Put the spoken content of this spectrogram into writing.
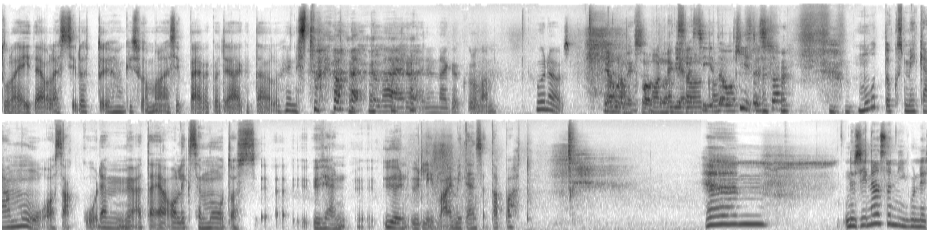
tulee itse ole sidottu johonkin suomalaisiin päiväkotiaikatauluihin, niin sitten voi olla vähän erilainen näkökulma. Who knows? Ja onneksi olkoon onneksi vielä siitä Kiitos. Muuttuiko mikään muu osakkuuden myötä ja oliko se muutos yhden yön yli vai miten se tapahtui? Um, no sinänsä niin kuin ne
